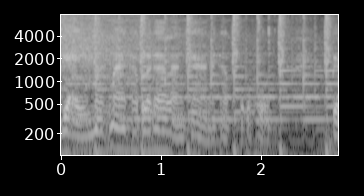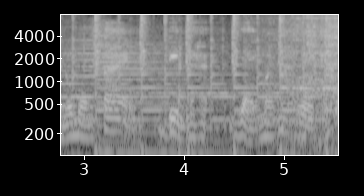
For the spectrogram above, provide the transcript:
ใหญ่มากๆครับและก็อลังการนะครับโอ้โหเป็นอุโมงค์ใต้ดินนะฮะใหญ่มากๆเลยครับผ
